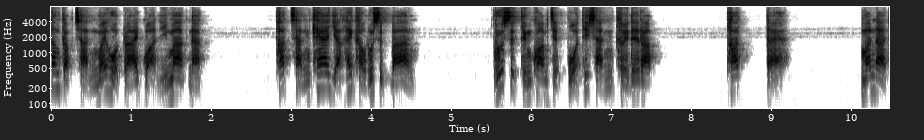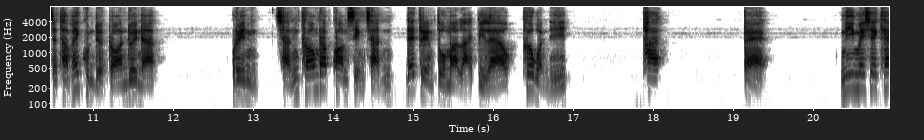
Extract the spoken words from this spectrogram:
ทำกับฉันไว้โหดร้ายกว่านี้มากนัก พัดฉันแค่อยากให้เขารู้สึกบ้าง รู้สึกถึงความเจ็บปวดที่ฉันเคยได้รับ พัด แต่ มันอาจจะทำให้คุณเดือดร้อนด้วยนะ ริน ฉันพร้อมรับความเสี่ยงฉันได้เตรียมตัวมาหลายปีแล้ว เพื่อวันนี้ทะแต่นี่ไม่ใช่แค่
